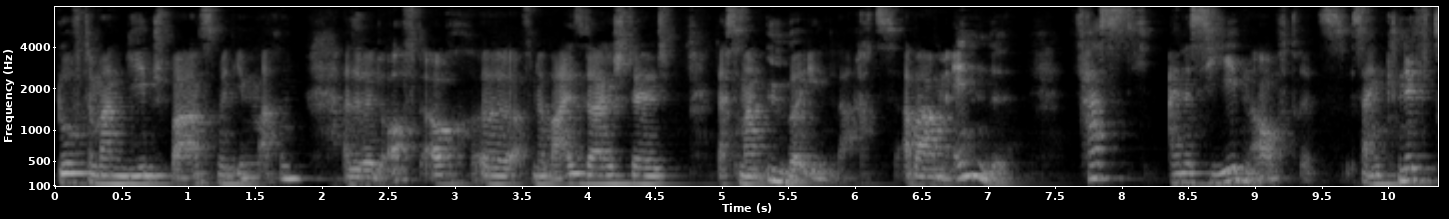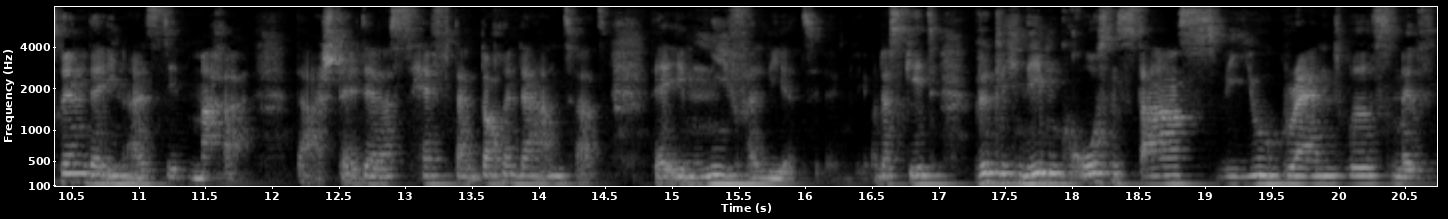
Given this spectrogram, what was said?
durfte man jeden Spaß mit ihm machen. Also wird oft auch äh, auf eine Weise dargestellt, dass man über ihn lacht. Aber am Ende, fast eines jeden Auftritts, ist ein Kniff drin, der ihn als den Macher darstellt, der das Heft dann doch in der Hand hat, der eben nie verliert. Und das geht wirklich neben großen Stars wie Hugh Grant, Will Smith,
